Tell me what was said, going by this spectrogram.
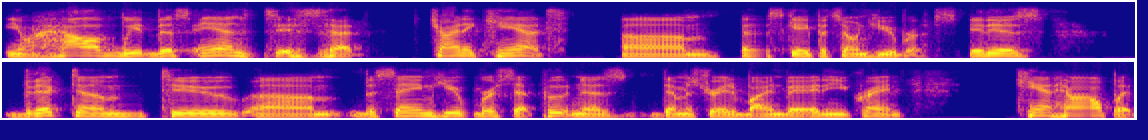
you know how we this ends is that China can't um, escape its own hubris. It is victim to um, the same hubris that Putin has demonstrated by invading Ukraine. Can't help it,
